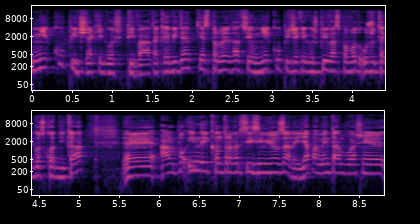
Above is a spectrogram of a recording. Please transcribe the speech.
nie kupić jakiegoś piwa, tak ewidentnie z premedytacją nie kupić jakiegoś piwa z powodu użytego składnika, e, albo innej kontrowersji z nim związanej? Ja pamiętam właśnie e,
